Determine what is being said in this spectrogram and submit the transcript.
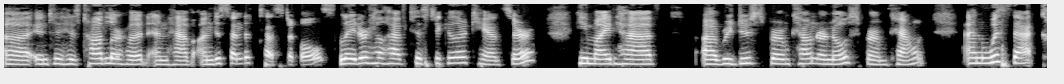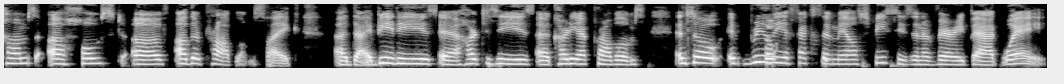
uh, into his toddlerhood and have undescended testicles. Later, he'll have testicular cancer. He might have uh, reduced sperm count or no sperm count. And with that comes a host of other problems like uh, diabetes, uh, heart disease, uh, cardiac problems. And so it really so, affects the male species in a very bad way.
